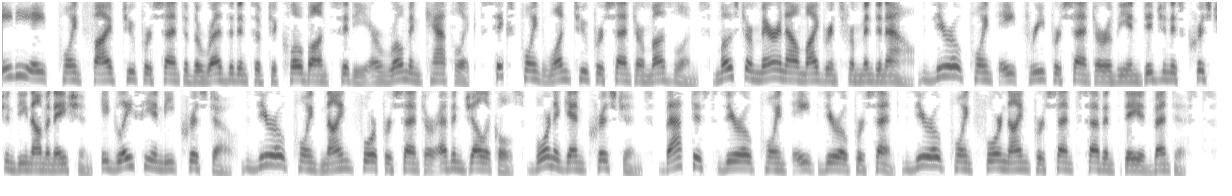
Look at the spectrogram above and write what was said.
88.52% of the residents of Tacloban City are Roman Catholic, 6.12% are Muslims, most are Maranao migrants from Mindanao, 0.83% are of the indigenous Christian denomination, Iglesia Ni Cristo, 0.94% are evangelicals, born-again Christians, Baptists 0.80%, 0.49% Seventh-day Adventists.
